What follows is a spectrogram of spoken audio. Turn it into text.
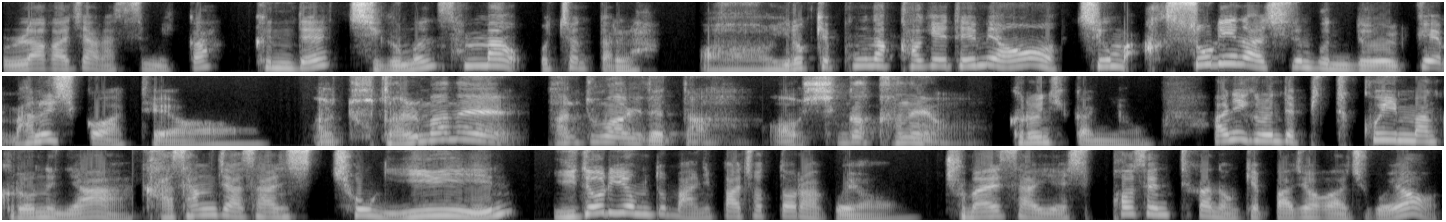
올라가지 않았습니까? 근데 지금은 3만 5천 달러. 어, 이렇게 폭락하게 되면 지금 악소리 나시는 분들 꽤 많으실 것 같아요. 아, 두달 만에 반토막이 됐다. 어, 심각하네요. 그러니까요. 아니, 그런데 비트코인만 그러느냐. 가상자산 시총 2위인 이더리움도 많이 빠졌더라고요. 주말 사이에 10%가 넘게 빠져가지고요.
